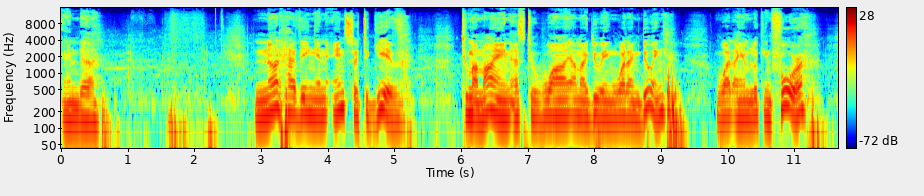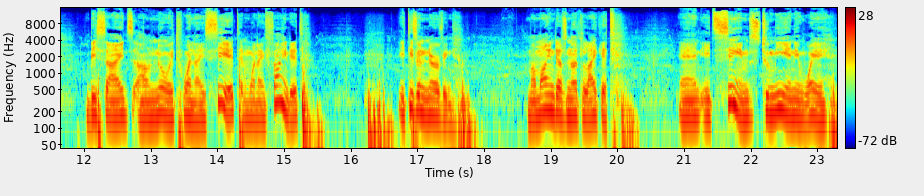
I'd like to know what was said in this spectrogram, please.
And uh, not having an answer to give to my mind as to why am I doing what I'm doing, what I am looking for. Besides, I'll know it when I see it, and when I find it, it is unnerving. My mind does not like it. And it seems to me, anyway,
